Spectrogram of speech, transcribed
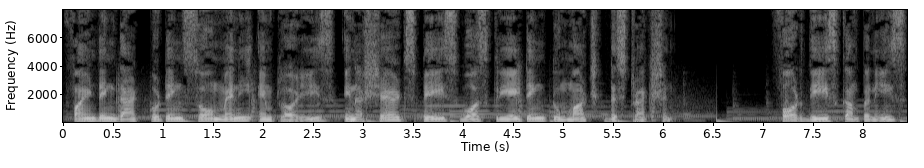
finding that putting so many employees in a shared space was creating too much distraction. For these companies,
